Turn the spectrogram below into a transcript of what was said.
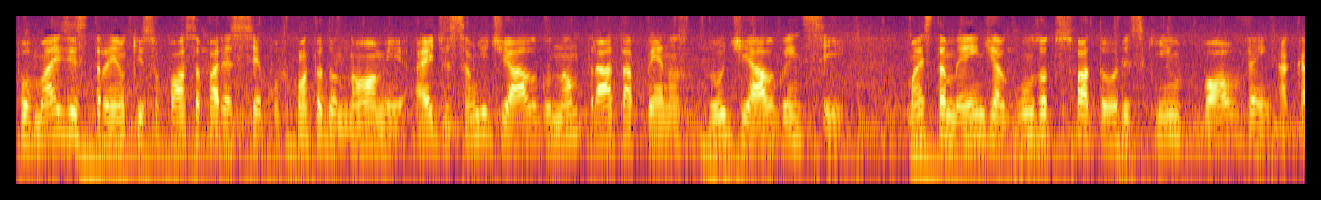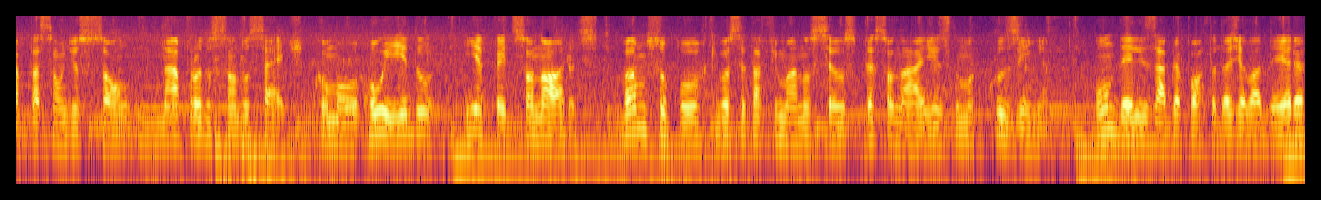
Por mais estranho que isso possa parecer por conta do nome, a edição de diálogo não trata apenas do diálogo em si, mas também de alguns outros fatores que envolvem a captação de som na produção do set, como ruído e efeitos sonoros. Vamos supor que você está filmando seus personagens numa cozinha. Um deles abre a porta da geladeira,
